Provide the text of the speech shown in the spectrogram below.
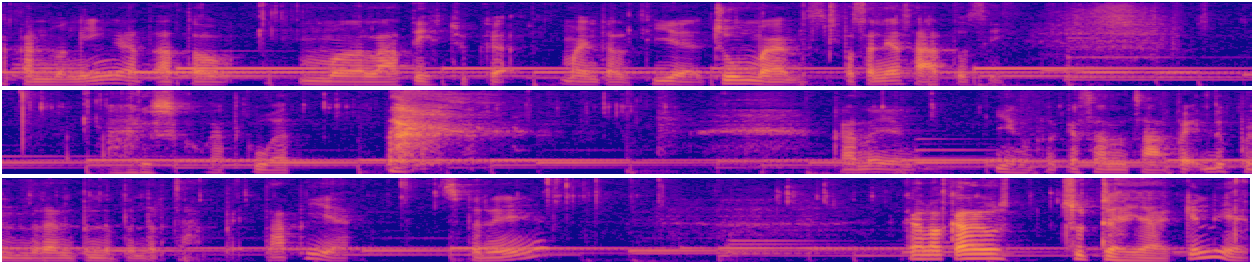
akan mengingat atau melatih juga mental dia. Cuman pesannya satu sih harus kuat-kuat. Karena yang yang terkesan capek itu beneran bener-bener capek. Tapi ya sebenarnya kalau kalian sudah yakin ya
